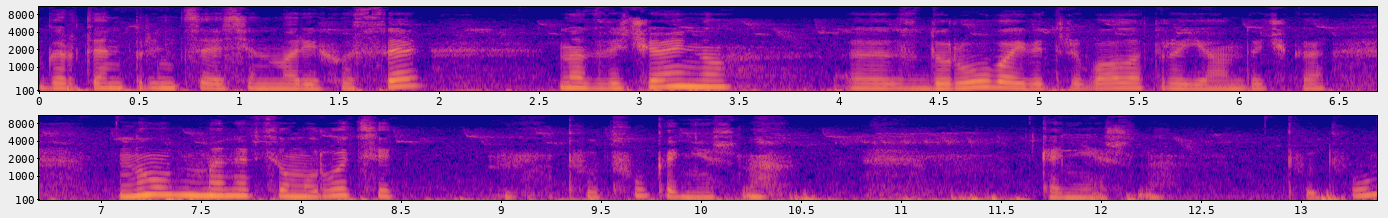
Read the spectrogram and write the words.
Гартен Принцесін Марі Хосе надзвичайно е, здорова і витривала трояндочка. Ну, в мене в цьому році тьфу-тьфу, звісно. Звісно, тьфу-тьфу.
